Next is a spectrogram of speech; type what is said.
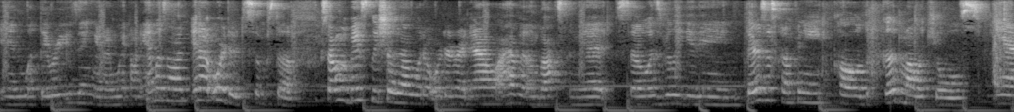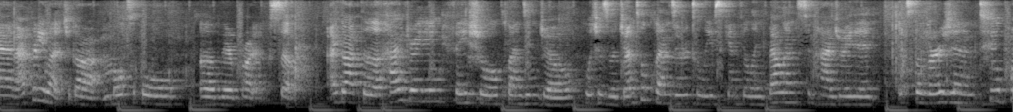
and what they were using and I went on Amazon and I ordered some stuff. So I'm gonna basically show y'all what I ordered right now. I haven't unboxed them yet so it's really giving. There's this company called Good Molecules and I pretty much got multiple of their products. So I got the Hydrating Facial Cleansing Gel, which is a gentle cleanser to leave skin feeling balanced and hydrated. It's the version 2.0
